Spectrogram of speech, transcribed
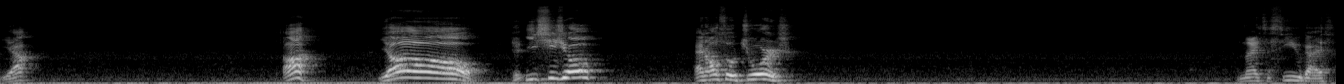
Yeah. Ah, yo, Ichijo, and also George. Nice to see you guys.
